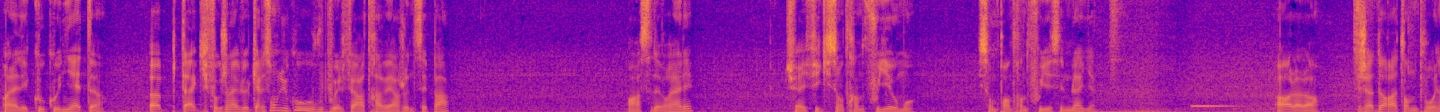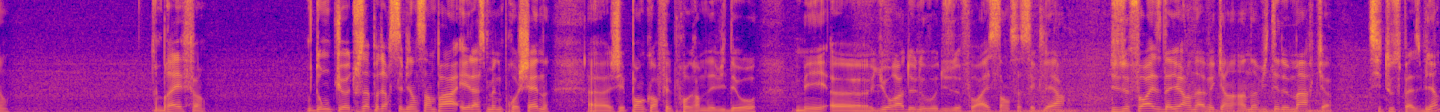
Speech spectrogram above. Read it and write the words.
Voilà les coucougnettes. Hop, tac, il faut que j'enlève le caleçon du coup ou vous pouvez le faire à travers, je ne sais pas. Oh, ça devrait aller. Je vérifie qu'ils sont en train de fouiller au moins. Ils sont pas en train de fouiller, c'est une blague. Oh là là, j'adore attendre pour rien. Bref. Donc euh, tout ça pour dire c'est bien sympa et la semaine prochaine euh, j'ai pas encore fait le programme des vidéos mais euh, il y aura de nouveau du The Forest hein, ça c'est clair. Du The Forest d'ailleurs avec un, un, invité de marque si tout se passe bien.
